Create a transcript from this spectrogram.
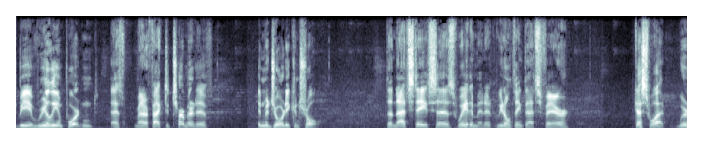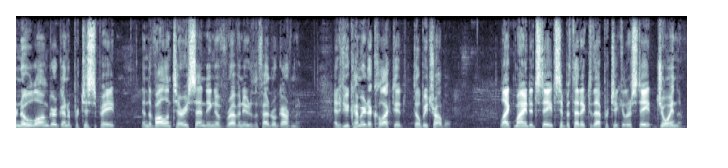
to be really important, as a matter of fact, determinative in majority control. Then that state says, wait a minute, we don't think that's fair. Guess what? We're no longer going to participate in the voluntary sending of revenue to the federal government. And if you come here to collect it, there'll be trouble. Like minded states sympathetic to that particular state join them.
